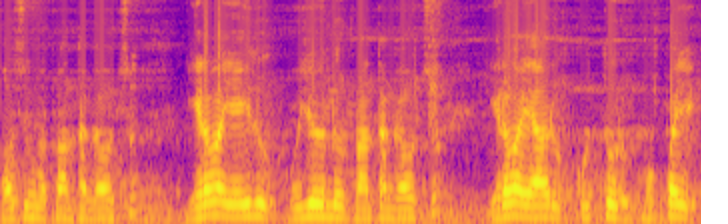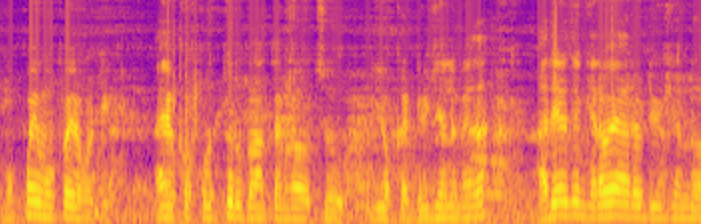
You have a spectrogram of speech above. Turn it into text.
హౌసింగ్ ప్రాంతం కావచ్చు ఇరవై ఐదు భుజూరులూరు ప్రాంతం కావచ్చు ఇరవై ఆరు కొత్తూరు ముప్పై ముప్పై ముప్పై ఒకటి ఆ యొక్క కొత్తూరు ప్రాంతం కావచ్చు ఈ యొక్క డివిజన్ల మీద. అదేవిధంగా ఇరవై ఆరో డివిజన్లో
